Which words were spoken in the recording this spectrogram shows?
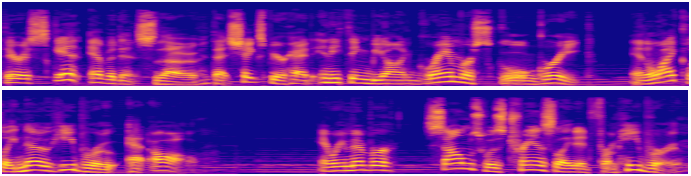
There is scant evidence, though, that Shakespeare had anything beyond grammar school Greek, and likely no Hebrew at all. And remember, Psalms was translated from Hebrew.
